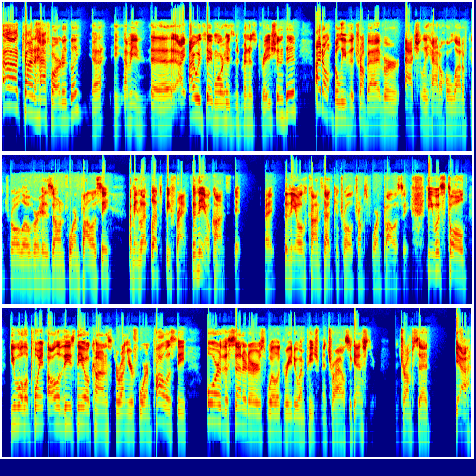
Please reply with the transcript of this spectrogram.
Uh, kind of half heartedly. Yeah. He, I mean, uh, I, I would say more his administration did. I don't believe that Trump ever actually had a whole lot of control over his own foreign policy. I mean, let, let's be frank. The neocons did, right? The neocons had control of Trump's foreign policy. He was told, you will appoint all of these neocons to run your foreign policy, or the senators will agree to impeachment trials against you. And Trump said, yeah,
